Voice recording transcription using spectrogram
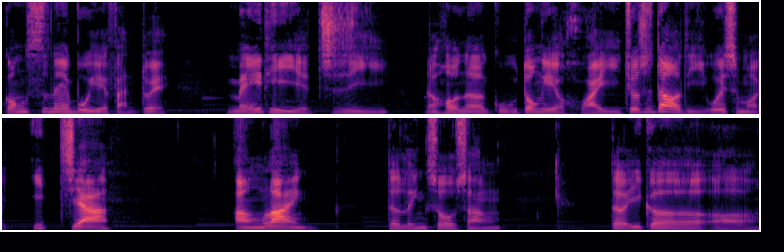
公司内部也反对，媒体也质疑，然后呢，股东也怀疑，就是到底为什么一家 online 的零售商的一个呃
